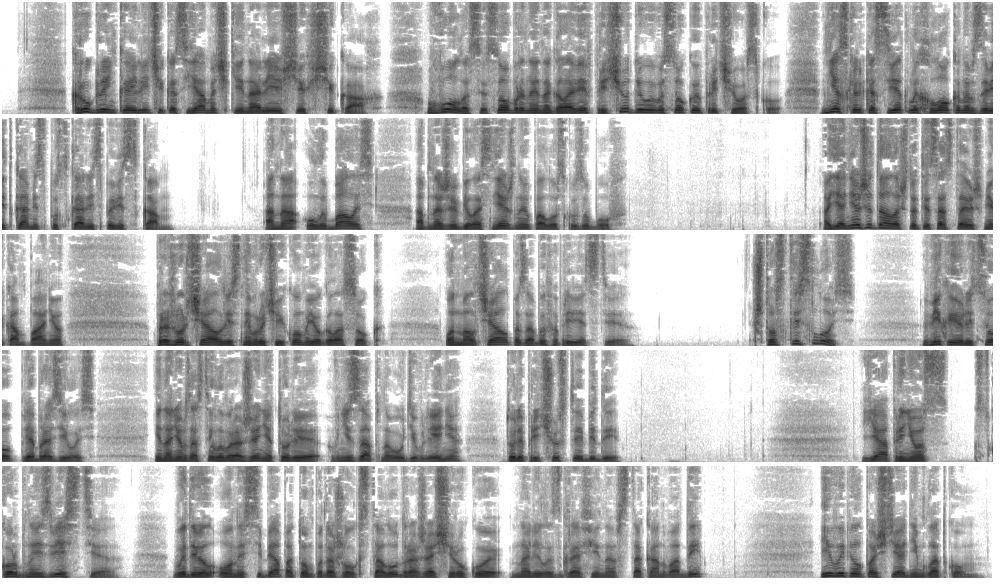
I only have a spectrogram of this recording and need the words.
Кругленькое личико с ямочки на олеющих щеках, волосы, собранные на голове в причудливую высокую прическу, несколько светлых локонов завитками спускались по вискам. Она улыбалась, обнажив белоснежную полоску зубов. «А я не ожидала, что ты составишь мне компанию», Прожурчал лесным ручейком ее голосок. Он молчал, позабыв о приветствии. Что стряслось? Вмиг ее лицо преобразилось, и на нем застыло выражение то ли внезапного удивления, то ли предчувствия беды. «Я принес скорбное известие», — выдавил он из себя, потом подошел к столу, дрожащей рукой налил из графина в стакан воды и выпил почти одним глотком.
